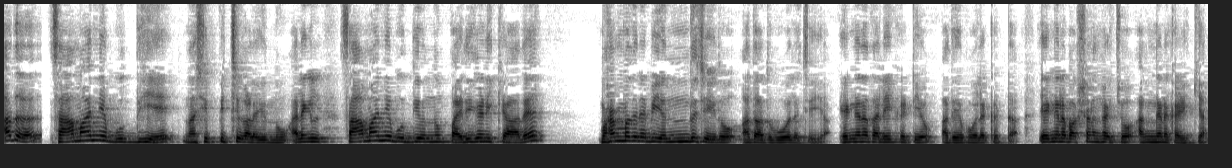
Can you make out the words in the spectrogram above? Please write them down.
അത് സാമാന്യ ബുദ്ധിയെ നശിപ്പിച്ചു കളയുന്നു അല്ലെങ്കിൽ സാമാന്യ ബുദ്ധിയൊന്നും പരിഗണിക്കാതെ മുഹമ്മദ് നബി എന്ത് ചെയ്തോ അത് അതുപോലെ ചെയ്യുക. എങ്ങനെ തലയിൽ കെട്ടിയോ അതേപോലെ കെട്ടുക. എങ്ങനെ ഭക്ഷണം കഴിച്ചോ അങ്ങനെ കഴിക്കുക.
